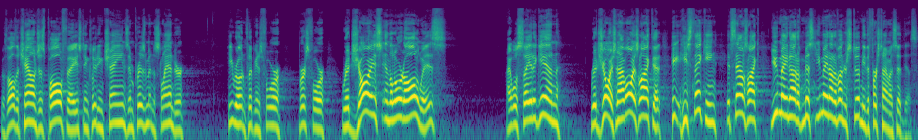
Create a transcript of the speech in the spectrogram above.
With all the challenges Paul faced, including chains, imprisonment, and slander, he wrote in Philippians 4, verse 4 Rejoice in the Lord always. I will say it again rejoice. Now, I've always liked that. He, he's thinking, it sounds like you may not have missed, you may not have understood me the first time I said this.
